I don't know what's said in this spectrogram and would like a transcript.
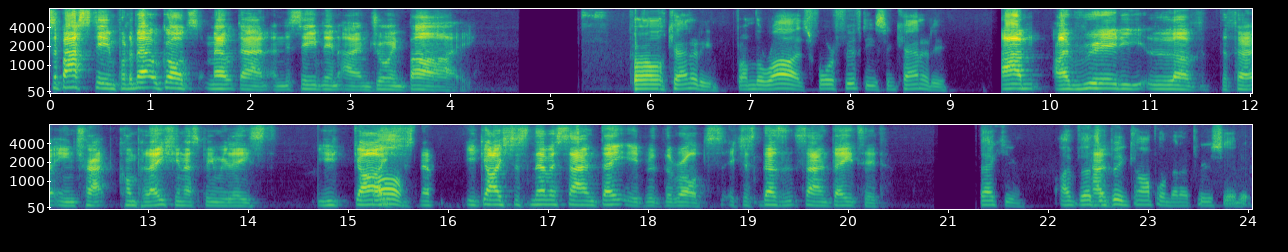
Sebastian for the Metal Gods Meltdown, and this evening I am joined by Carl Canedy from the Rods 450s in Canedy. Um, I really love the 13 track compilation that's been released. You guys oh. just never you guys just never sound dated with the rods. It just doesn't sound dated. Thank you. I, that's how, a big compliment. I appreciate it.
